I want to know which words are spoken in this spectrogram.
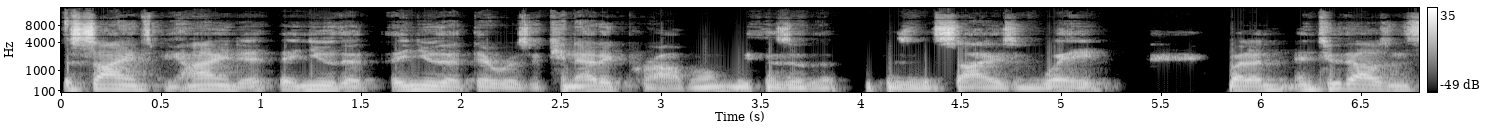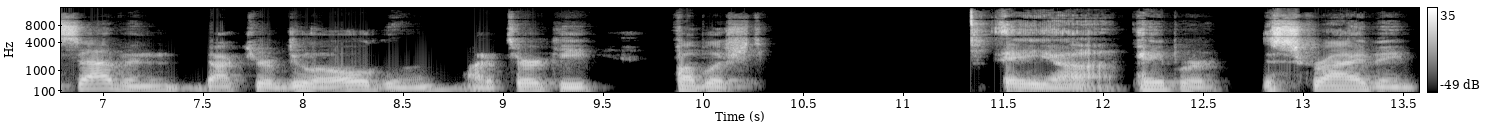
the science behind it. They knew that they knew that there was a kinetic problem because of the because of the size and weight. But in, in 2007, Dr. Abdullah Olgun out of Turkey published a uh, paper describing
